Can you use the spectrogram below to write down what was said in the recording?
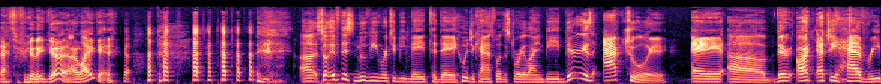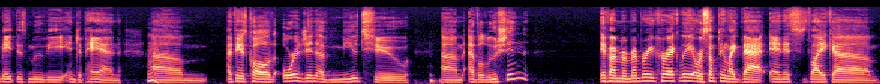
That's really good. I like it. uh, so, if this movie were to be made today, who would you cast? What would the storyline be? There is actually a uh, there are actually have remade this movie in Japan. Um, I think it's called Origin of Mewtwo um, Evolution, if I'm remembering correctly, or something like that. And it's like um,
